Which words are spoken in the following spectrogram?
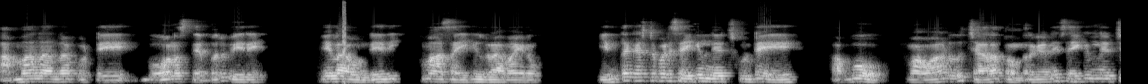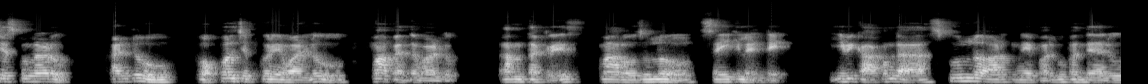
అమ్మా నాన్న కొట్టే బోనస్ దెబ్బలు వేరే. ఇలా ఉండేది మా సైకిల్ రామాయణం. ఇంత కష్టపడి సైకిల్ నేర్చుకుంటే అబ్బో మా వాడు చాలా తొందరగానే సైకిల్ నేర్చేసుకున్నాడు అంటూ గొప్పలు చెప్పుకునే వాళ్ళు మా పెద్దవాళ్ళు. అంత క్రేజ్ మా రోజుల్లో సైకిల్ అంటే. ఇవి కాకుండా స్కూల్లో ఆడుకునే పరుగు పందాలు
